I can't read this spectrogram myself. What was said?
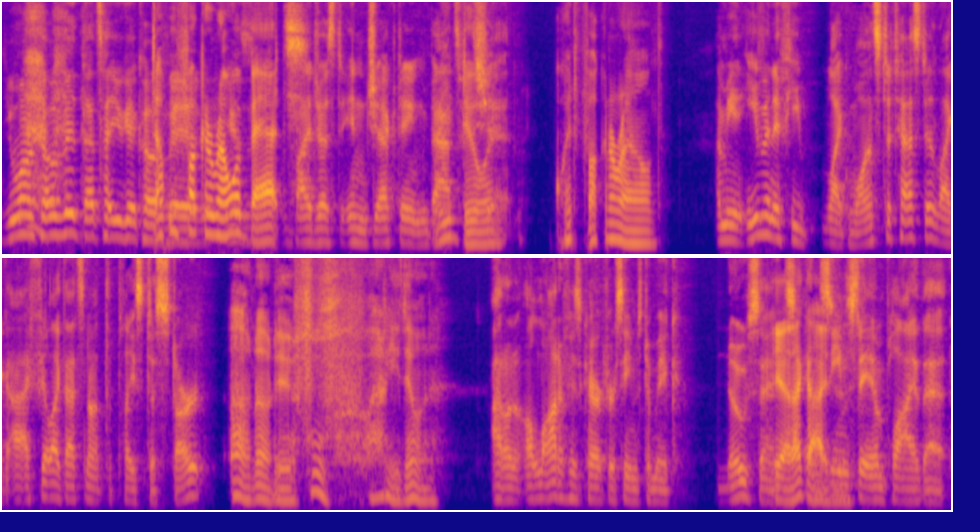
you want covid that's how you get covid Don't be fucking around with bats. by just injecting are you bats with doing? shit Quit fucking around. i mean even if he like wants to test it like i feel like that's not the place to start Oh, no, dude. Phew. What are you doing? I don't know. A lot of his character seems to make no sense. Yeah, that guy seems just- to imply that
